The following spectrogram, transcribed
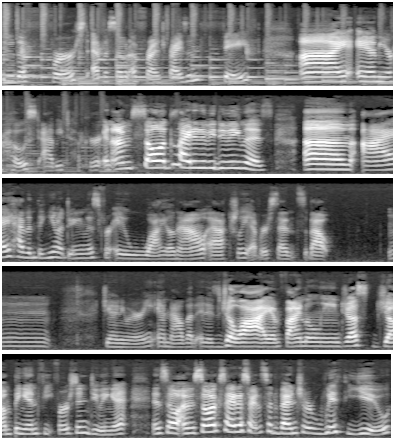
to the first episode of French Fries and Faith. I am your host, Abby Tucker, and I'm so excited to be doing this. Um, I have been thinking about doing this for a while now, actually, ever since about mm, January, and now that it is July, I'm finally just jumping in feet first and doing it. And so I'm so excited to start this adventure with you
